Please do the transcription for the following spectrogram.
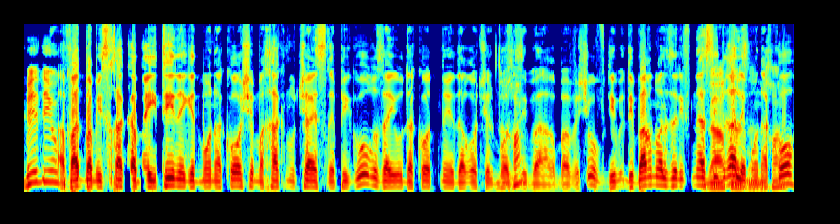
בדיוק. עבד במשחק הביתי נגד מונקו שמחקנו 19 פיגור, זה היו דקות נהדרות של נכון. בונזי בארבע. ושוב, דיברנו על זה לפני הסדרה, למונקו נכון.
